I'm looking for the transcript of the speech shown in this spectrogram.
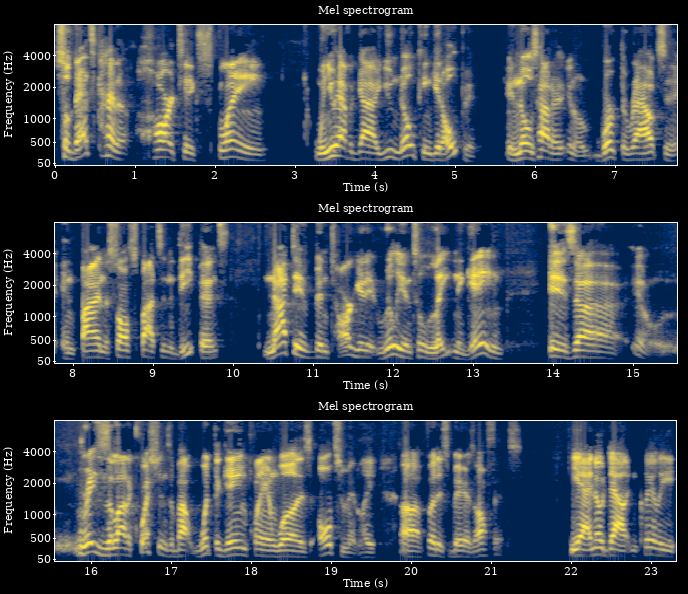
So that's kind of hard to explain when you have a guy you know can get open and knows how to, you know, work the routes and, and find the soft spots in the defense. Not to have been targeted really until late in the game is, uh, you know, raises a lot of questions about what the game plan was ultimately uh, for this Bears offense. Yeah, no doubt. And clearly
